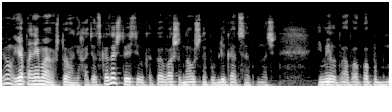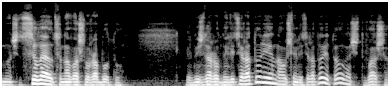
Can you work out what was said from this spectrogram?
Ну, я понимаю, что они хотят сказать, что если какая ваша научная публикация значит, имела, значит, ссылаются на вашу работу в международной литературе, научной литературе, то значит, ваша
